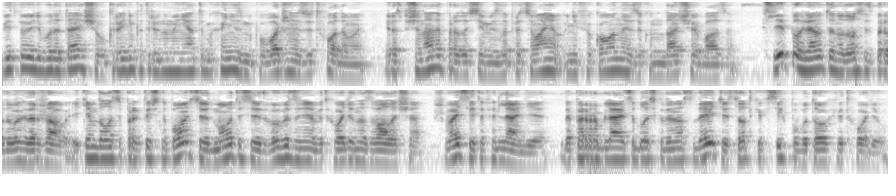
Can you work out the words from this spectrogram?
Відповідь буде те, що Україні потрібно міняти механізми поводження з відходами і розпочинати передусім із напрацювання уніфікованої законодавчої бази. Слід поглянути на досвід передових держав, яким вдалося практично повністю відмовитися від вивезення відходів на звалища Швеції та Фінляндії, де переробляється близько 99% всіх побутових відходів.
